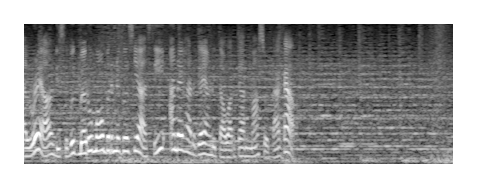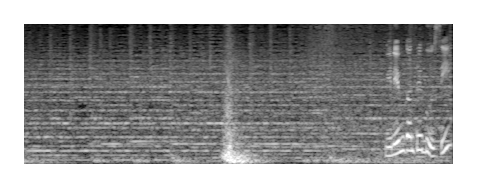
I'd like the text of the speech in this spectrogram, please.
El Real disebut baru mau bernegosiasi andai harga yang ditawarkan masuk akal. Minim kontribusi,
